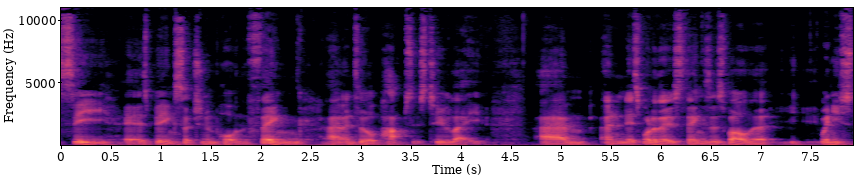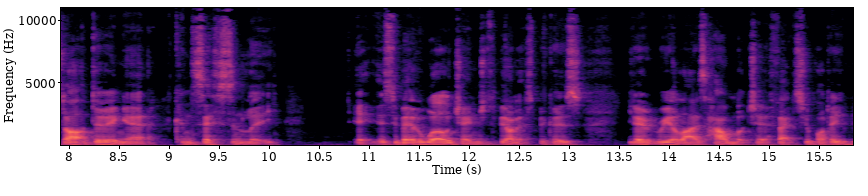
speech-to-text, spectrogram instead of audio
see it as being such an important thing uh, until perhaps it's too late. Um, and it's one of those things as well that you, when you start doing it consistently, it, it's a bit of a world change to be honest, because you don't realize how much it affects your body.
